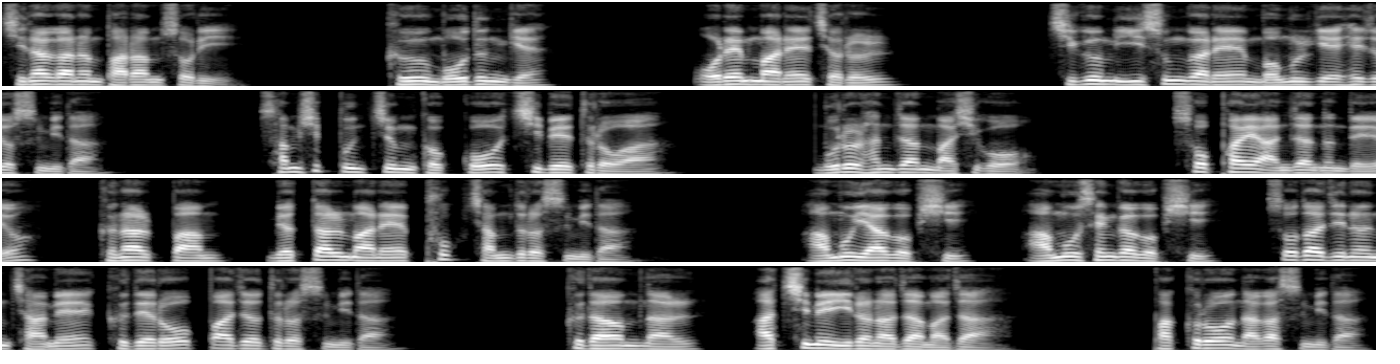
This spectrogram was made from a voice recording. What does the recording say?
지나가는 바람 소리. 그 모든 게 오랜만에 저를 지금 이 순간에 머물게 해줬습니다. 30분쯤 걷고 집에 들어와 물을 한 잔 마시고 소파에 앉았는데요. 그날 밤 몇 달 만에 푹 잠들었습니다. 아무 약 없이, 아무 생각 없이 쏟아지는 잠에 그대로 빠져들었습니다. 그 다음 날 아침에 일어나자마자 밖으로 나갔습니다.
